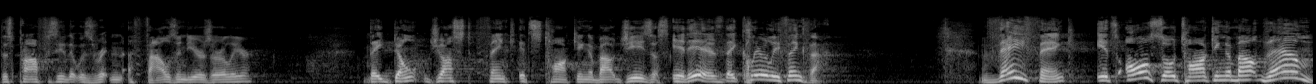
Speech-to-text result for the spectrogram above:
this prophecy that was written a thousand years earlier, they don't just think it's talking about Jesus. It is, they clearly think that. They think it's also talking about them.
